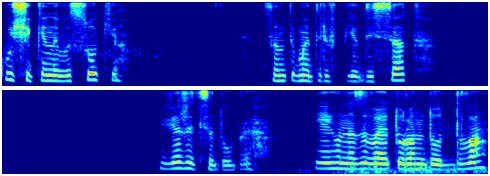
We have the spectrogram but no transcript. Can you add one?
Кущики невисокі, сантиметрів 50. В'яжеться добре. Я його називаю Турандот 2.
